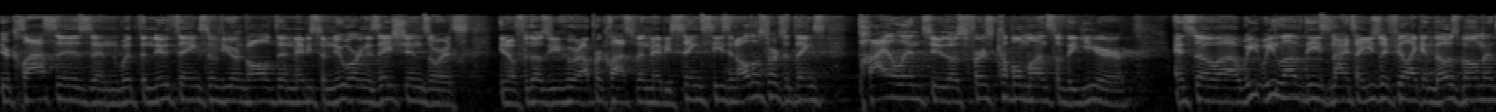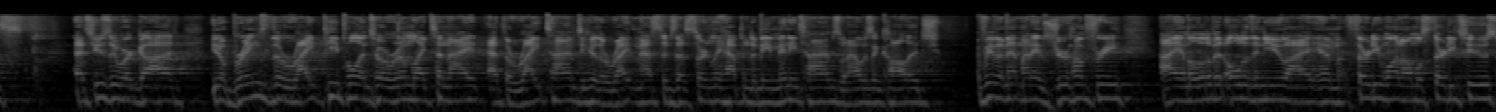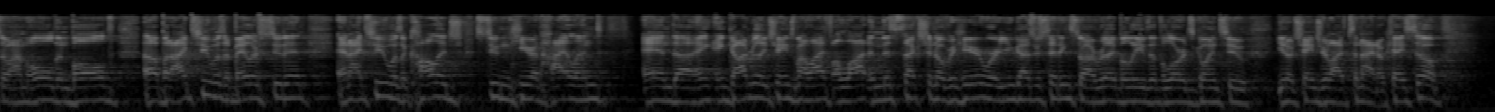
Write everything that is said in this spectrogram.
your classes and with the new things. Some of you are involved in maybe some new organizations, or it's, you know, for those of you who are upperclassmen, maybe sing season, all those sorts of things pile into those first couple months of the year. And so uh, we, we love these nights. I usually feel like in those moments, that's usually where God, you know, brings the right people into a room like tonight at the right time to hear the right message. That certainly happened to me many times when I was in college. If we haven't met, my name is Drew Humphrey. I am a little bit older than you. I am 31, almost 32, so I'm old and bald. Uh, but I too was a Baylor student, and I too was a college student here at Highland. And, uh, and, and God really changed my life a lot in this section over here where you guys are sitting. So I really believe that the Lord's going to, you know, change your life tonight. Okay, so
